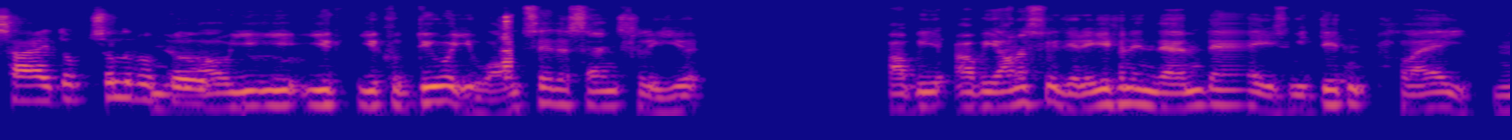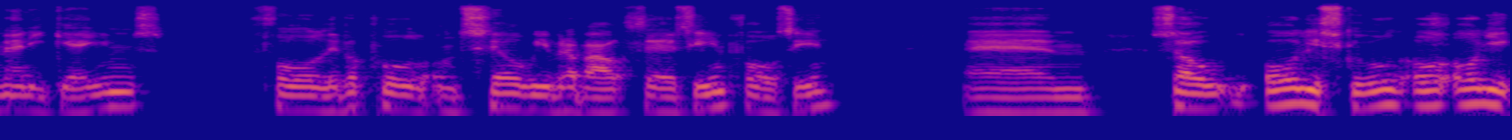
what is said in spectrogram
tied up to Liverpool? No, you, you you could do what you wanted. Essentially, you. I'll be I'll be honest with you. Even in them days, we didn't play many games for Liverpool until we were about 13, 14. Um, so all your school, all, all your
